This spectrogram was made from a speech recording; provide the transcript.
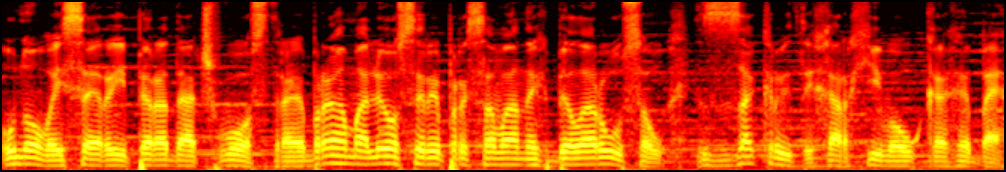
У новай серыі перадач вострая брама лёсы рэпрэсаваных беларусаў з закрытых архіваў КГБ.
